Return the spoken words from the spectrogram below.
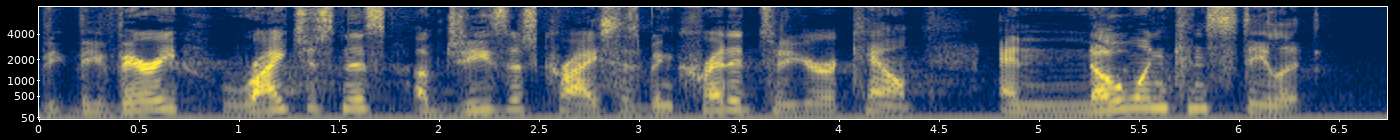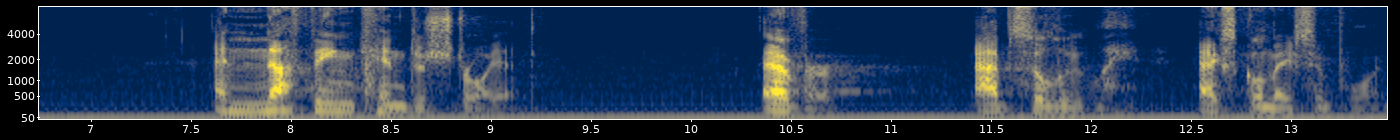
The, the very righteousness of Jesus Christ has been credited to your account, and no one can steal it, and nothing can destroy it. Ever. Absolutely. Exclamation point.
